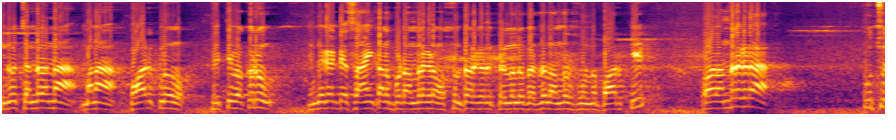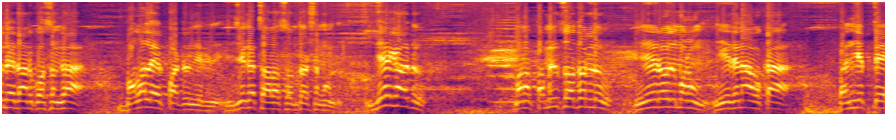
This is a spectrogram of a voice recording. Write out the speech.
ఈరోజు చంద్రన్న మన పార్కులో ప్రతి ఒక్కరూ ఎందుకంటే సాయంకాలం పూట అందరూ కూడా వస్తుంటారు కదా పిల్లలు పెద్దలు అందరూ వస్తున్న పార్క్కి. వారందరూ కూడా కూర్చునే దానికోసంగా బల్లలు ఏర్పాటు జరిగింది. నిజంగా చాలా సంతోషంగా ఉంది. ఇదే కాదు మన తమిళ సోదరులు ఏ రోజు మనం ఏదైనా ఒక పని చెప్తే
